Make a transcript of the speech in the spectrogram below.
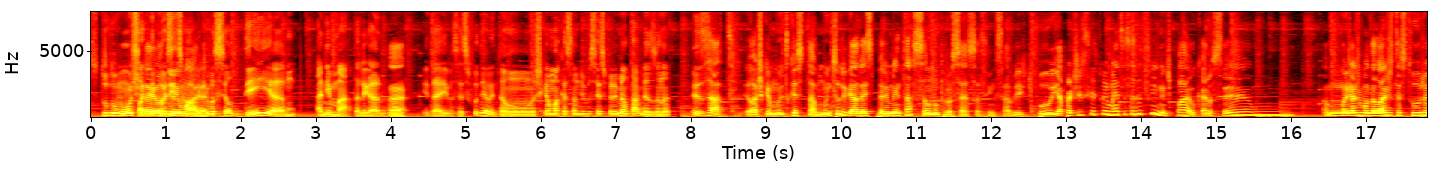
Estuda um monte, só que daí eu depois você odeio uma descobre área. que você odeia animar, tá ligado? É. E daí você se fudeu. Então, acho que é uma questão de você experimentar mesmo, né? Exato. Eu acho que é muito que tá muito ligado à experimentação no processo, assim, sabe? Tipo, e a partir que você experimenta, você define. Tipo, ah, eu quero ser um. manjar de modelagem, textura,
